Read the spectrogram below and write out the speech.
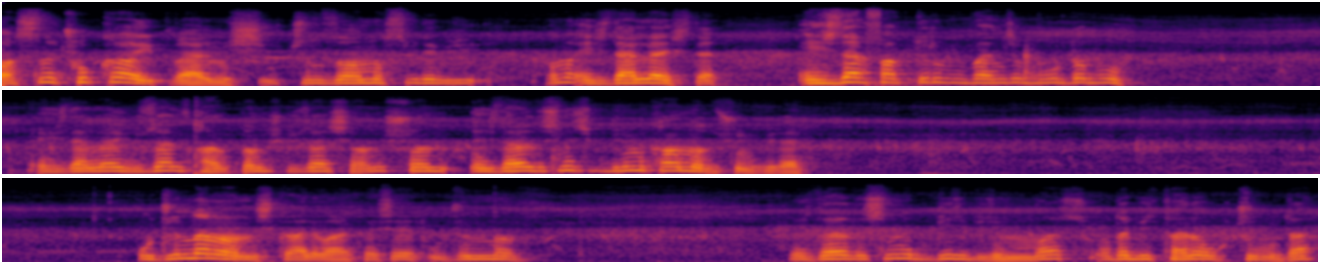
Aslında çok kayıp vermiş. 3 yıldız alması bile bir ama ejderler işte. Ejder faktörü bu bence burada bu. Ejderler güzel tanklamış, güzel şey almış. Şu an ejderler dışında hiçbir birimi kalmadı çünkü bile. Ucundan almış galiba arkadaşlar. Evet ucundan. Ejderha dışında bir birim var. O da bir tane okçu burada.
